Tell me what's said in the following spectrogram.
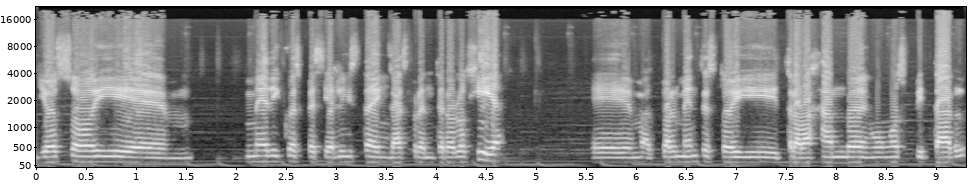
yo soy médico especialista en gastroenterología. Em, actualmente estoy trabajando en un hospital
